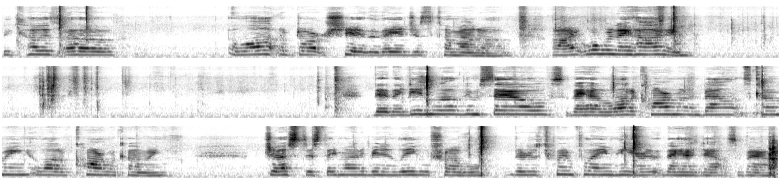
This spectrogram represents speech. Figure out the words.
Because of a lot of dark shit that they had just come out of. Alright, what were they hiding? That they didn't love themselves. They had a lot of karma and balance coming. A lot of karma coming justice. They might have been in legal trouble. There's a twin flame here that they had doubts about.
